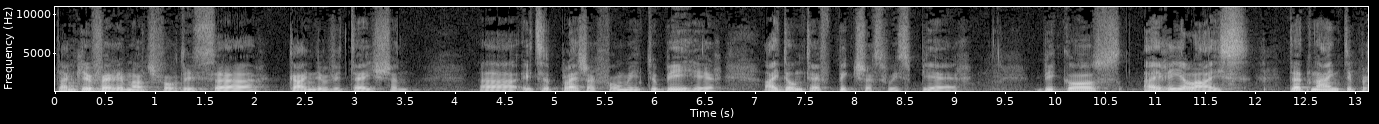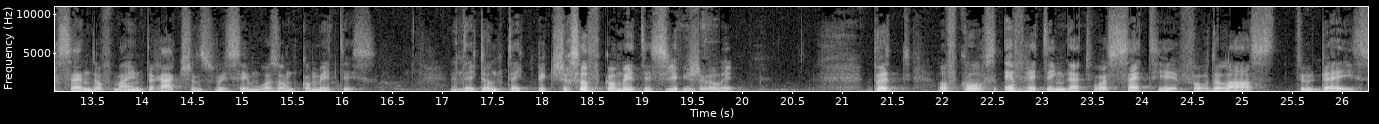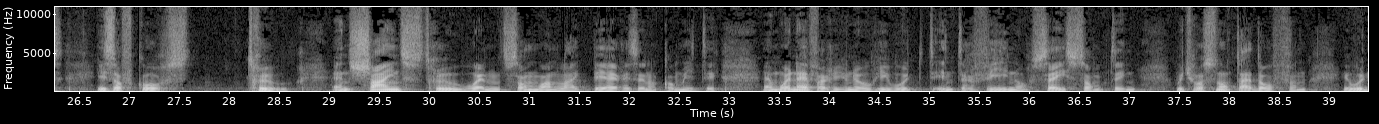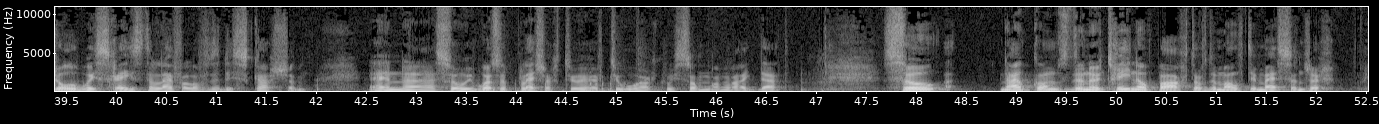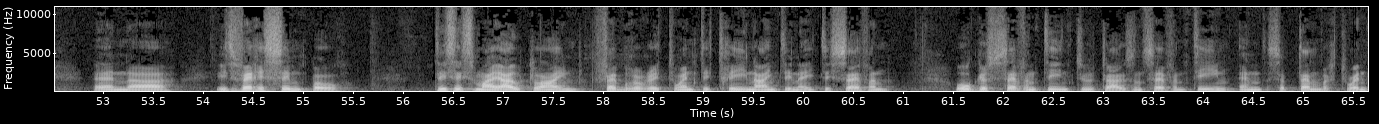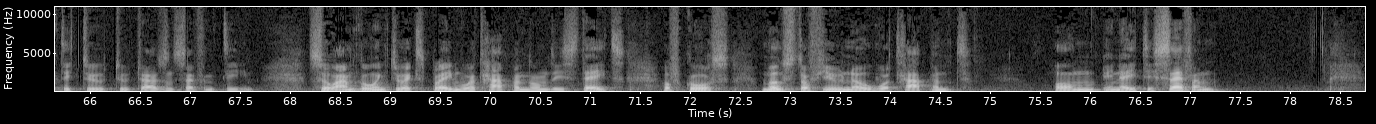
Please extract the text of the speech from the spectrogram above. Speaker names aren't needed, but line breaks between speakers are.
Thank you very much for this uh, kind invitation. Uh, it's a pleasure for me to be here. I don't have pictures with Pierre because I realize that 90% of my interactions with him was on committees. And they don't take pictures of committees usually. But of course, everything that was said here for the last two days is, of course, true and shines through when someone like Pierre is in a committee. And whenever, you know, he would intervene or say something, which was not that often, he would always raise the level of the discussion. And uh, so it was a pleasure to, uh, to work with someone like that. So now comes the neutrino part of the multi-messenger. And uh, it's very simple this is my outline, February 23, 1987, August 17, 2017, and September 22, 2017. So I'm going to explain what happened on these dates. Of course, most of you know what happened on, in 87.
